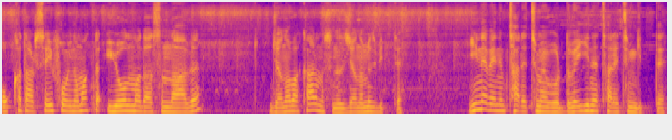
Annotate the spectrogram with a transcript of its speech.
o kadar safe oynamak da iyi olmadı aslında abi. Cana bakar mısınız? Canımız bitti. Yine benim taretime vurdu ve yine taretim gitti.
